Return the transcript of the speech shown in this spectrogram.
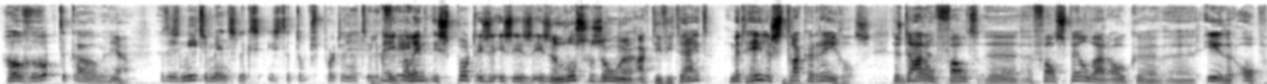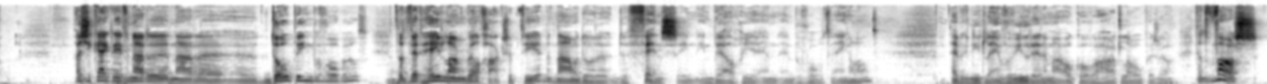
hogerop te komen. ja. Het is niets menselijks, is de topsporter natuurlijk Nee, vreemd. alleen is sport is, is, is, is een losgezongen activiteit met hele strakke regels. Dus daarom Ja. valt, eh, valt spel daar ook eh, eh, eerder op. Als je kijkt even naar, de, naar eh, eh, doping bijvoorbeeld. Dat werd heel lang wel geaccepteerd, met name door de, de fans in, in België en, en bijvoorbeeld in Engeland. Dan heb ik niet alleen voor wielrennen, maar ook over hardlopen en zo. Dat was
